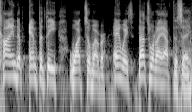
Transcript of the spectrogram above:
kind of empathy whatsoever. Anyways, that's what I have to say.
